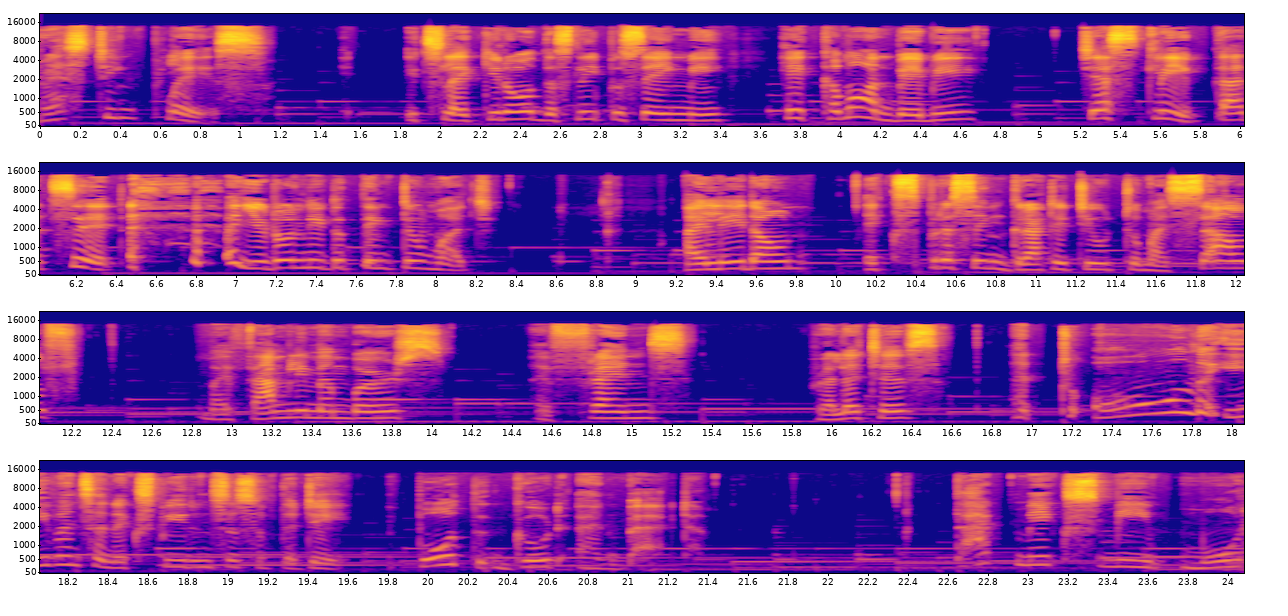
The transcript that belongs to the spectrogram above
resting place. It's like, you know, the sleep is saying me, hey, come on, baby, just sleep. That's it. you don't need to think too much. I lay down expressing gratitude to myself, my family members, my friends, relatives, and to all the events and experiences of the day, both good and bad. That makes me more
